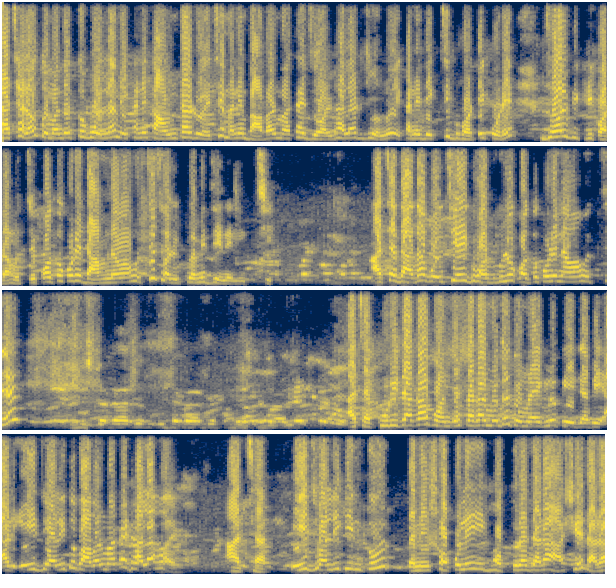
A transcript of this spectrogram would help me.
তাছাড়াও তোমাদের তো বললাম এখানে কাউন্টার রয়েছে মানে বাবার মাথায় জল ঢালার জন্য এখানে দেখছি ঘটে করে জল বিক্রি করা হচ্ছে। কত করে দাম নেওয়া হচ্ছে? চলো একটু আমি জেনে নিচ্ছি। আচ্ছা দাদা বলছি এই ঘটগুলো কত করে নেওয়া হচ্ছে? আচ্ছা কুড়ি টাকা পঞ্চাশ টাকার মধ্যে তোমরা এগুলো পেয়ে যাবে। আর এই জলই তো বাবার মাথায় ঢালা হয়? আচ্ছা এই জলই কিন্তু মানে সকলেই, এই ভক্তরা যারা আসে, তারা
